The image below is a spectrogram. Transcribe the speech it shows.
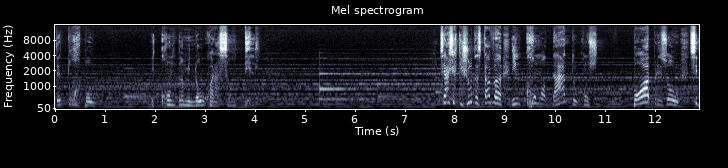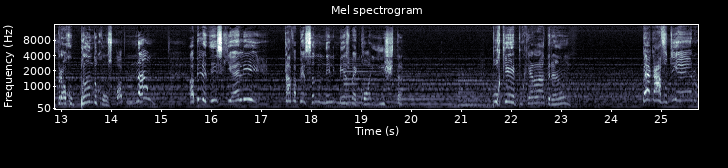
deturpou e contaminou o coração dele. Você acha que Judas estava incomodado com os pobres ou se preocupando com os pobres. Não. A Bíblia diz que ele estava pensando nele mesmo, egoísta. Por quê? Porque era ladrão. Pegava o dinheiro.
